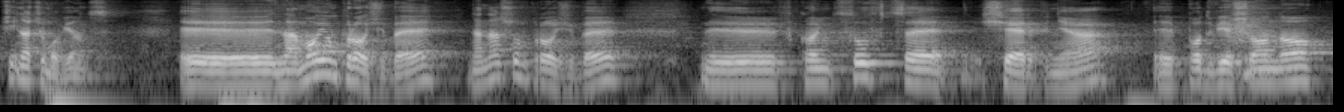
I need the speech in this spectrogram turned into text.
czy inaczej mówiąc, e, na moją prośbę, na naszą prośbę, e, w końcówce sierpnia podwieszono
